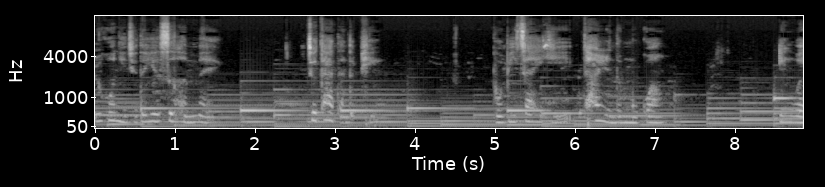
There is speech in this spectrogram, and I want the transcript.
如果你觉得夜色很美，就大胆的品，不必在意他人的目光，因为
